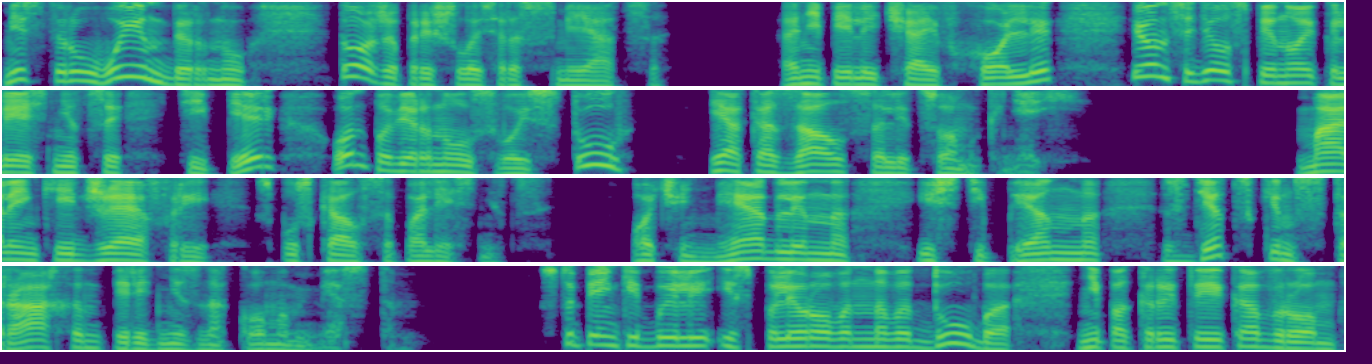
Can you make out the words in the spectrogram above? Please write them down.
Мистеру Уинберну тоже пришлось рассмеяться. Они пили чай в холле, и он сидел спиной к лестнице. Теперь он повернул свой стул и оказался лицом к ней. Маленький Джеффри спускался по лестнице. Очень медленно и степенно, с детским страхом перед незнакомым местом. Ступеньки были из полированного дуба, не покрытые ковром.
